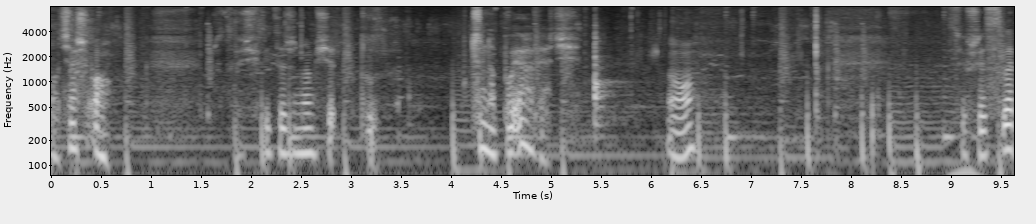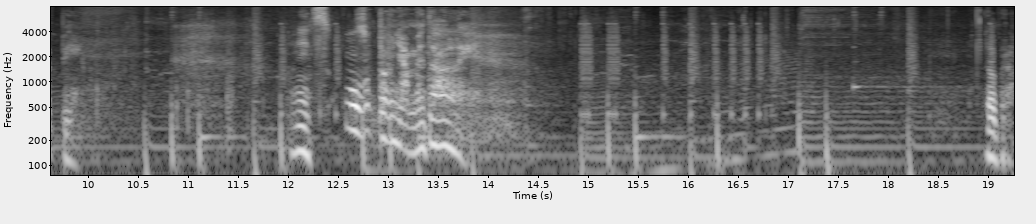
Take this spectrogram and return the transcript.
Chociaż o, coś widzę, że nam się tu zaczyna pojawiać. O, już jest lepiej. No nic, uzupełniamy dalej. Dobra.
